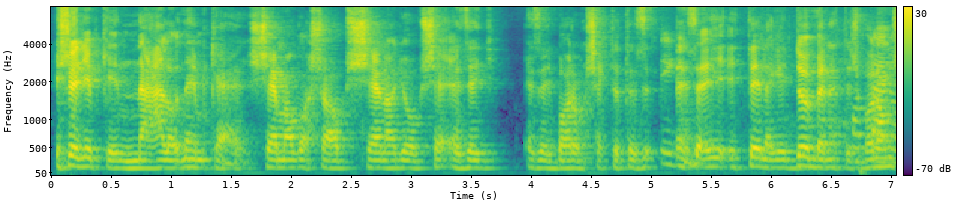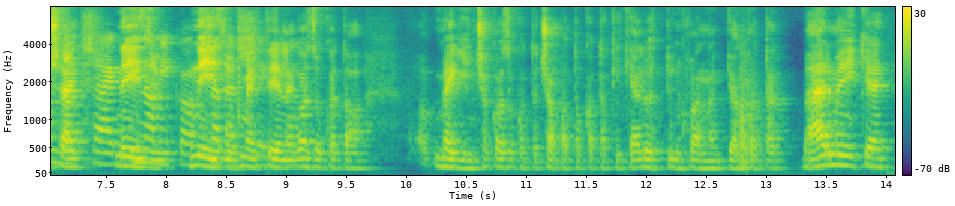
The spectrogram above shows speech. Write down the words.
és egyébként nála nem kell se magasabb, se nagyobb, se, ez egy ez egy baromság, tehát ez, ez egy, tényleg egy döbbenetes baromság. Nézzük, nézzük meg tényleg azokat a, megint csak azokat a csapatokat, akik előttünk vannak, gyakorlatilag bármelyiket,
